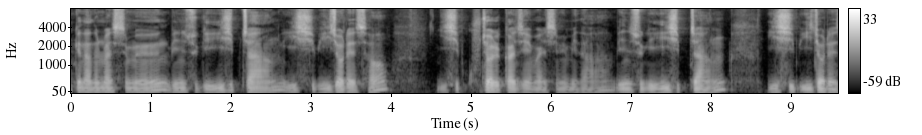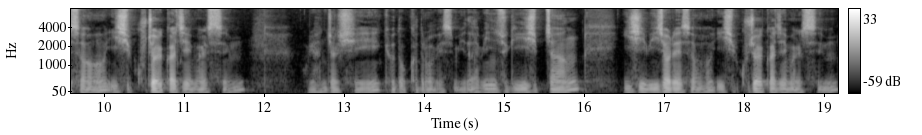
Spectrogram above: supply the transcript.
함께 나눌 말씀은 민수기 20장 22절에서 29절까지의 말씀입니다. 민수기 20장 22절에서 29절까지의 말씀 우리 한 절씩 교독하도록 하겠습니다. 민수기 20장 22절에서 29절까지의 말씀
